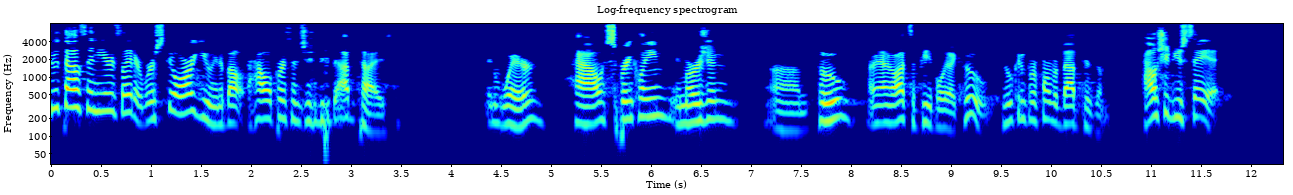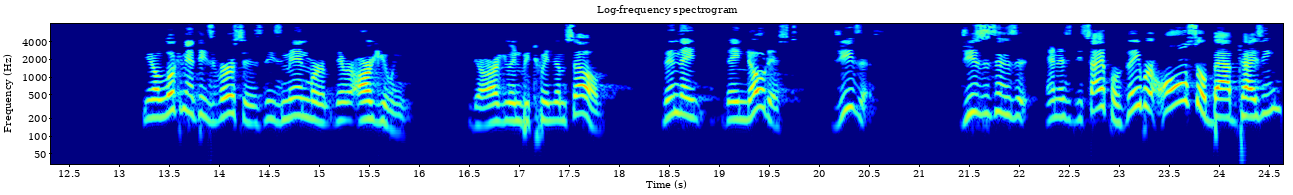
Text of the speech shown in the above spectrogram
2,000 years later, we're still arguing about how a person should be baptized. And where, how, sprinkling, immersion, um, who. I mean, lots of people like, who? Who can perform a baptism? How should you say it? You know, looking at these verses, these men were, they were arguing. They're arguing between themselves. Then they, they noticed Jesus. Jesus and his, and his disciples. They were also baptizing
